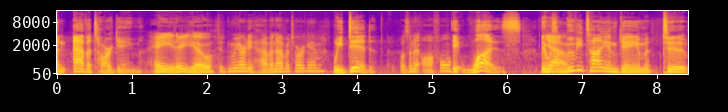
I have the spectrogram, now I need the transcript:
an Avatar game. hey, there you go. Didn't we already have an Avatar game? We did. Wasn't it awful? It was. There was Yeah. a movie tie-in game to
